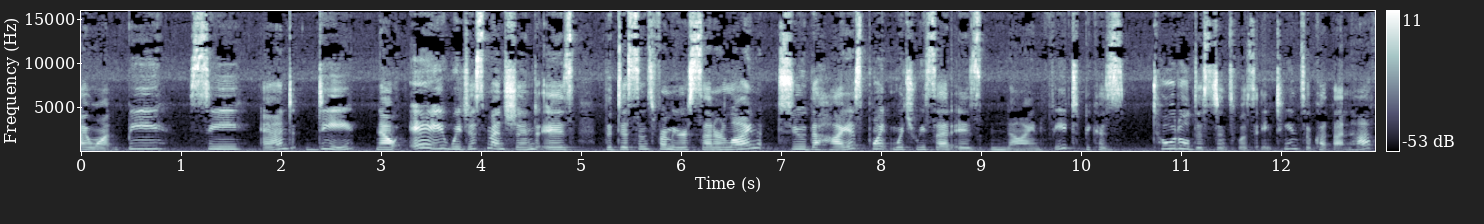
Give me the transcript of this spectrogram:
I want B, C, and D. Now A, we just mentioned, is the distance from your center line to the highest point, which we said is 9 feet, because total distance was 18, so cut that in half.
